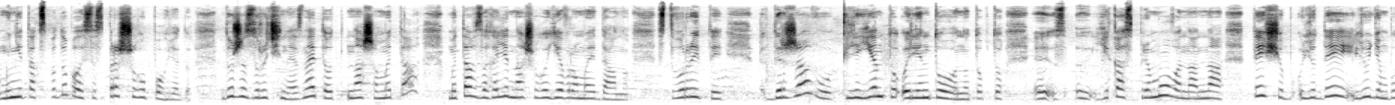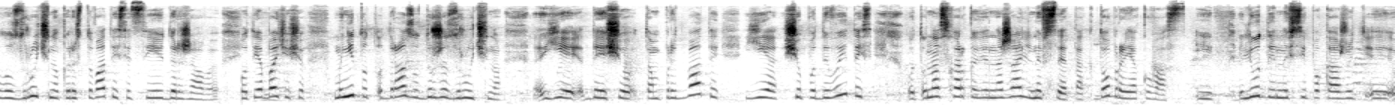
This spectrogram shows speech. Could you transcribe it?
Мені так сподобалося з першого погляду. Дуже зручне. Знаєте, от наша мета, мета взагалі нашого Євромайдану створити державу клієнтоорієнтовану, тобто е, е, яка спрямована на те, щоб людей людям було зручно користуватися цією державою. От я бачу, що мені тут одразу дуже зручно. Е, Є дещо там придбати, є що подивитись. От у нас в Харкові, на жаль, не все так добре, як у вас. І люди не всі покажуть е,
